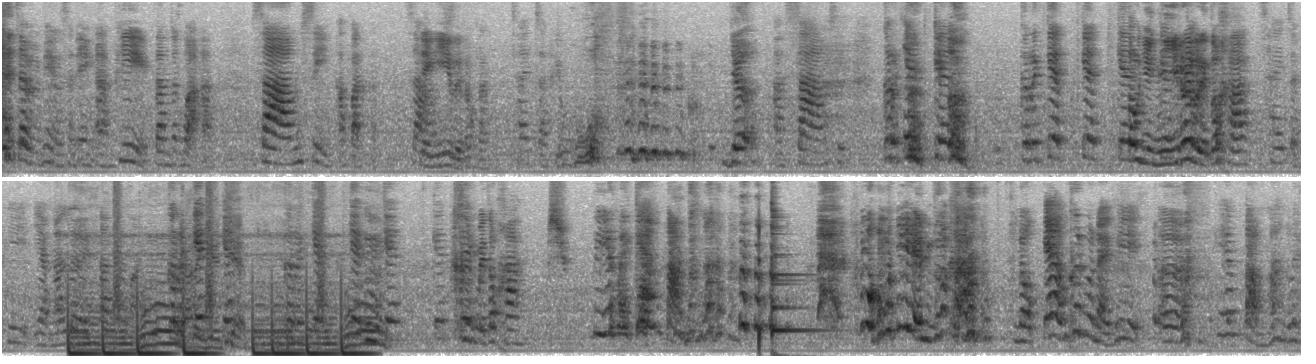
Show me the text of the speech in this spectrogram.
ใช่จะเป็นเพลงของฉันเองอะพี่ตามจังหวะอะสามสี่อะปัดกันสามอย่างนี้เลยเจ้าค่ะใช่จ้ะพี่โอ้โหเยอะอะสามสี่กระเก็ดเก็ดกระเก็ดเก็ดเก็ดต้องอย่างนี้ด้วยเลยเจ้าค่ะใช่จ้ะพี่อย่างนั้นเลยตามจังหวะกระเก็ดเก็ดกระเก็ดเก็ดเก็ดเก็ดขึ้นไหมเจ้าค่ะพี่ทำไมแก้มต่ำจังอะมองไม่ เห็นเจ้าค่ะหนกแก้มขึ้นมาไหนพี่ เออแก้มต่ำมากเลย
